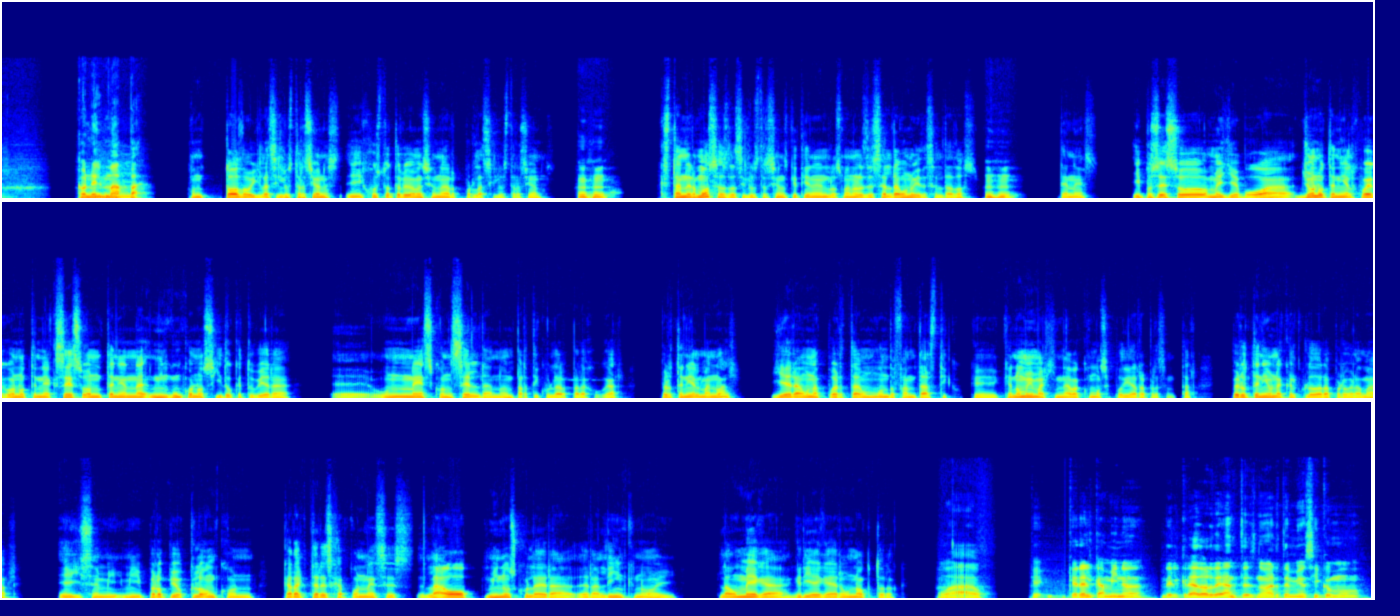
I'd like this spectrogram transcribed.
con el Y- mapa. con todo y las ilustraciones. Y justo te lo iba a mencionar por las ilustraciones. Que están hermosas las ilustraciones que tienen los manuales de Zelda 1 y de Zelda 2. ujú. de NES. Y pues eso me llevó a... Yo no tenía el juego, no tenía acceso, no tenía ningún conocido que tuviera eh, un NES con Zelda, ¿no? En particular para jugar, pero tenía el manual. y era una puerta a un mundo fantástico que, que no me imaginaba cómo se podía representar, pero tenía una calculadora programable. E hice mi, mi propio clon con caracteres japoneses. La O minúscula era, era Link, ¿no? Y la omega griega era un Octorok. Wow. Que, que era el camino del creador de antes, ¿no? Artemio así como...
